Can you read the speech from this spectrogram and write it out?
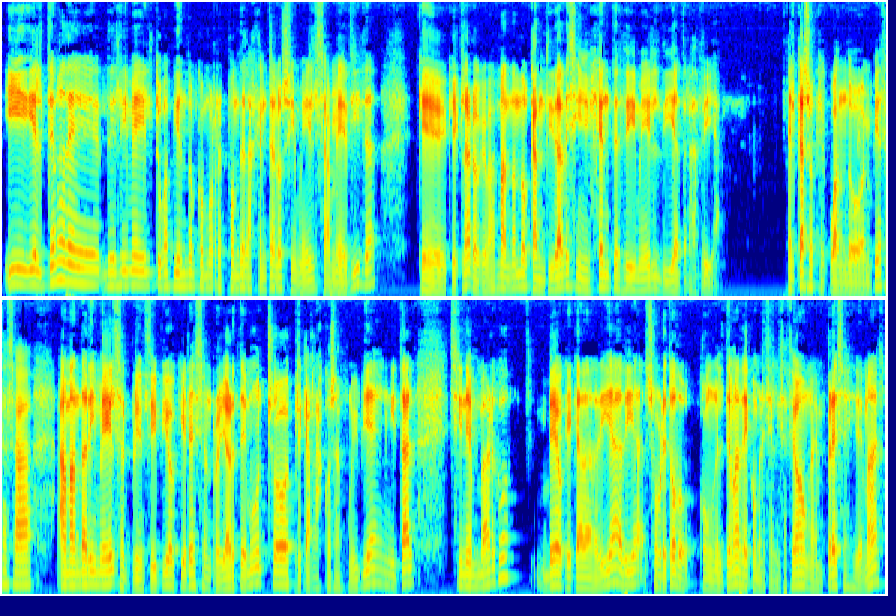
Y el tema de, del email, tú vas viendo cómo responde la gente a los emails a medida que, que claro, que vas mandando cantidades ingentes de email día tras día. El caso es que cuando empiezas a, a, mandar emails, al principio quieres enrollarte mucho, explicar las cosas muy bien y tal. Sin embargo, veo que cada día a día, sobre todo con el tema de comercialización a empresas y demás,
